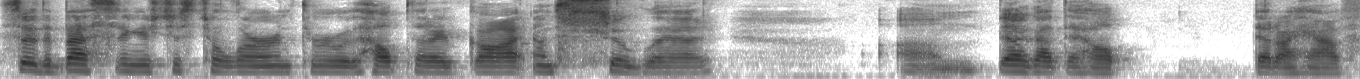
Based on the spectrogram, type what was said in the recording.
So the best thing is just to learn through the help that I've got. I'm so glad um, that I got the help that I have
